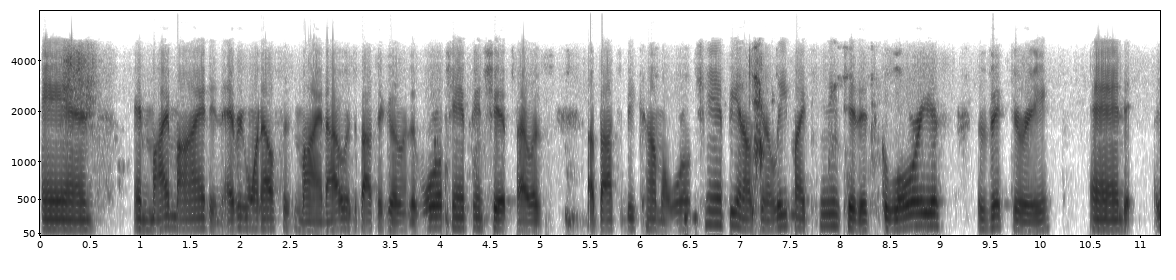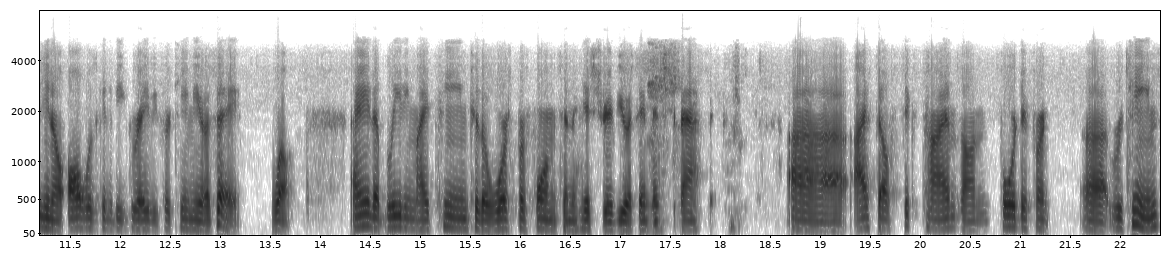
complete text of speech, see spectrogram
and in my mind and everyone else's mind, I was about to go to the World Championships. I was about to become a world champion. I was going to lead my team to this glorious victory, and you know, all was going to be gravy for Team USA. Well, I ended up leading my team to the worst performance in the history of USA men's gymnastics. Uh, I fell six times on four different uh, routines,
